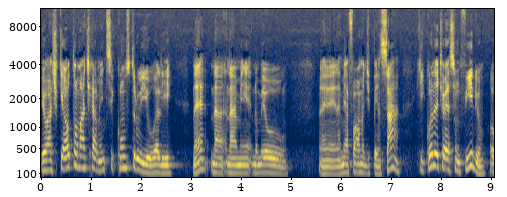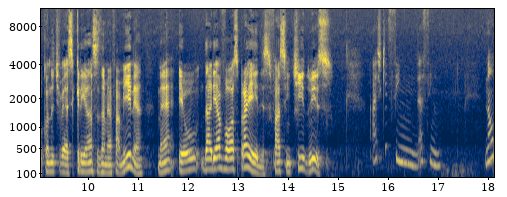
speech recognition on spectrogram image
Eu acho que automaticamente se construiu ali né, na, na minha, no meu, é, na minha forma de pensar, que quando eu tivesse um filho, ou quando eu tivesse crianças na minha família, né, eu daria voz para eles. Faz sentido isso? Acho que sim, assim, não,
